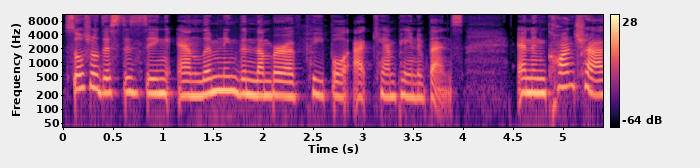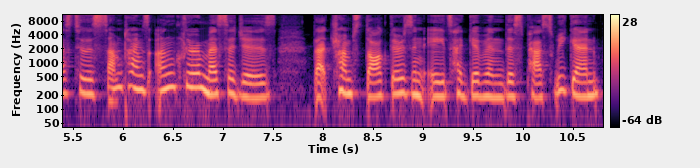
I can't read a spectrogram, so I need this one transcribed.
social distancing, and limiting the number of people at campaign events. And in contrast to the sometimes unclear messages that Trump's doctors and aides had given this past weekend,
